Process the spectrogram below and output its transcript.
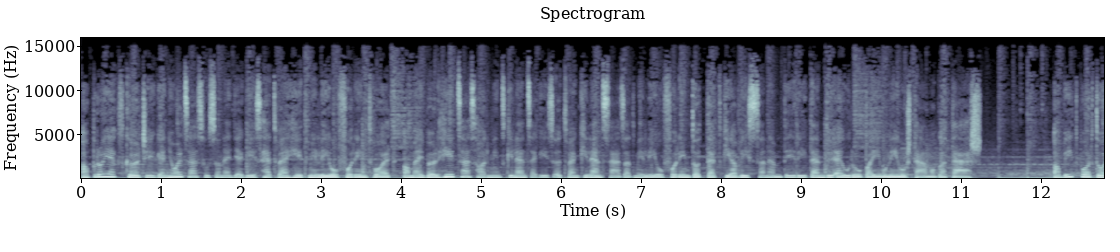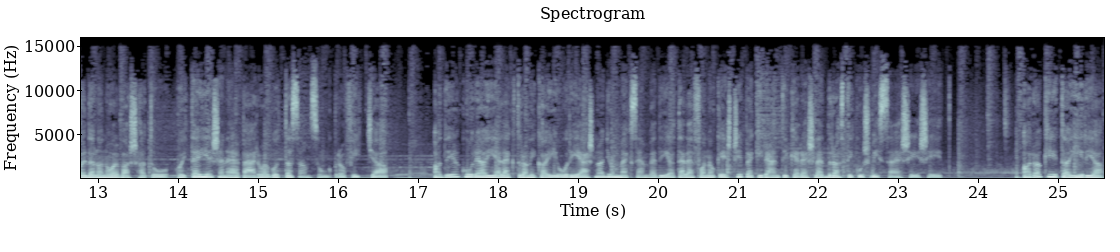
A projekt költsége 821,77 millió forint volt, amelyből 739,59 millió forintot tett ki a vissza nem térítendő Európai Uniós támogatás. A Bitport oldalon olvasható, hogy teljesen elpárolgott a Samsung profitja. A dél-koreai elektronikai óriás nagyon megszenvedi a telefonok és csipek iránti kereslet drasztikus visszaesését. A rakéta írja,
